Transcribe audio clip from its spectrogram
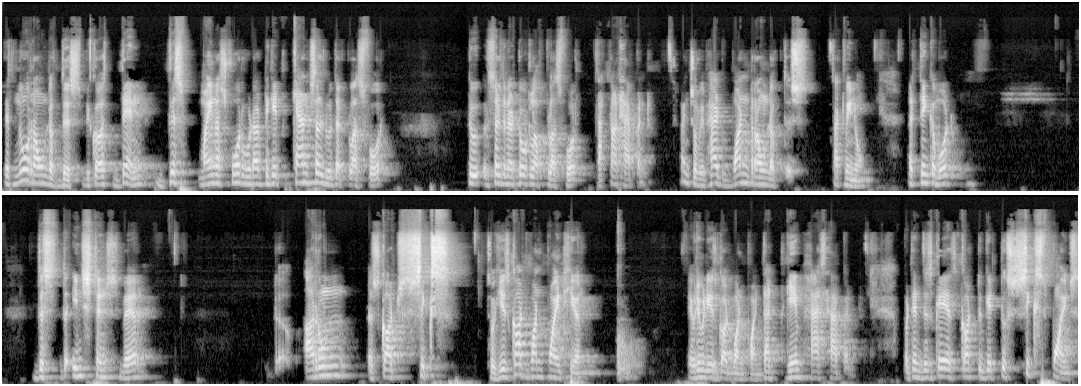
There's no round of this because then this minus 4 would have to get cancelled with that plus 4 to result in a total of plus 4. That's not happened. And so we've had one round of this that we know. Let's think about this the instance where Arun has got 6. So he's got one point here. Everybody has got one point. That game has happened. But then this guy has got to get to 6 points.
